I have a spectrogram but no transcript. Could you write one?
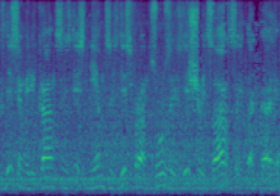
здесь американцы, здесь немцы, здесь французы, здесь швейцарцы и так далее.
